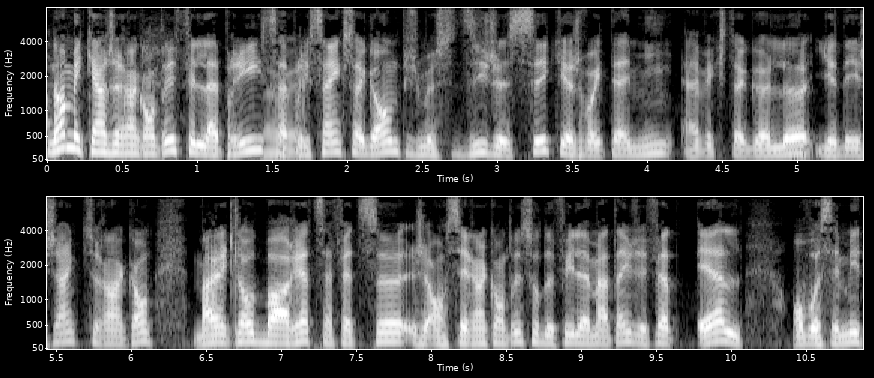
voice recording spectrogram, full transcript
non, mais quand j'ai rencontré Phil Laprise, Ah ça a pris cinq secondes, puis je me suis dit, je sais que je vais être ami avec ce gars-là. Il y a des gens que tu rencontres. Marie-Claude Barrette, ça fait ça. Je- On s'est rencontrés sur deux filles le matin. J'ai fait, elle, on va s'aimer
